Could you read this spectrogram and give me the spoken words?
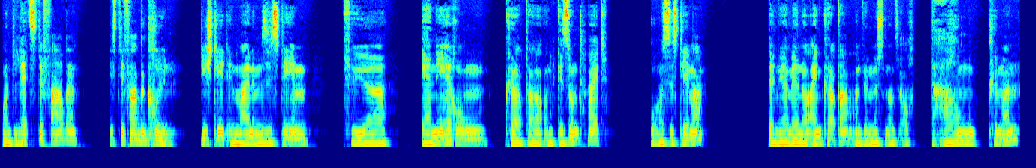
und letzte Farbe ist die Farbe Grün. Die steht in meinem System für Ernährung, Körper und Gesundheit. Großes Thema, denn wir haben ja nur einen Körper und wir müssen uns auch darum kümmern,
